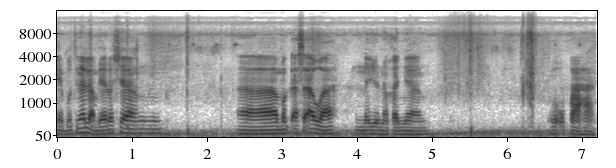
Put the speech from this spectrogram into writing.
Eh, buti na lang, meron siyang ah, mag-asawa na yun ang kanyang o upahan.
